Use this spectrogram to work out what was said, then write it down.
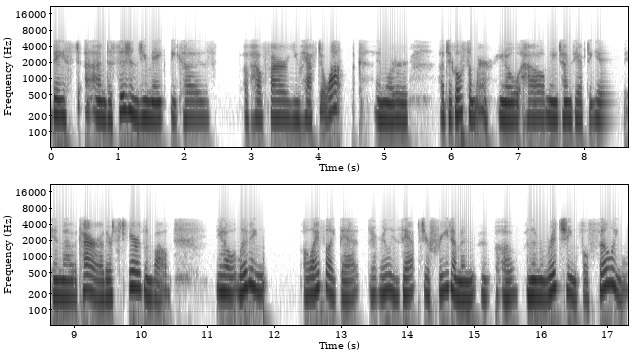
based on decisions you make because of how far you have to walk in order uh, to go somewhere. You know how many times you have to get in and out of the car. Are there stairs involved? You know living a life like that it really zaps your freedom and uh, an enriching fulfilling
